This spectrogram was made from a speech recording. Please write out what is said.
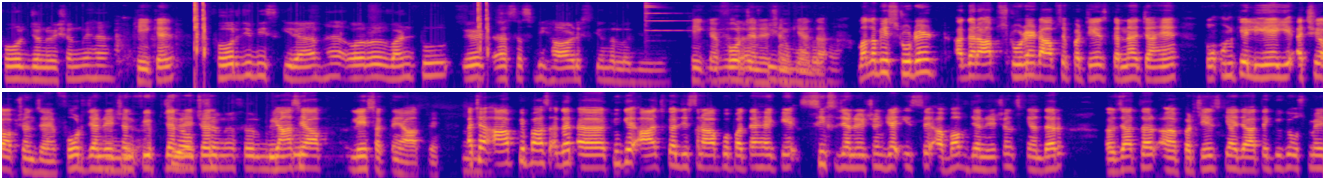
four generation میں ہے۔ ٹھیک ہے۔ فور جی بی اس کی ریم ہے اور one two eight S S D hard اس کے اندر لگی ہوئی ہے۔ ٹھیک ہے فور جنریشن کے اندر۔ مطلب یہ اسٹوڈنٹ اگر آپ اسٹوڈنٹ آپ سے پرچیز کرنا چاہیں تو ان کے لیے یہ اچھے آپشنز ہیں. فورتھ جنریشن ففتھ جنریشن یہاں سے۔ آپ لے سکتے ہیں آپ سے. اچھا آپ کے پاس اگر کیونکہ آج کل جس طرح آپ کو پتا ہے کہ سکس جنریشن یا اس سے ابو جنریشن کے اندر زیادہ تر پرچیز کیا جاتا ہے کیونکہ اس میں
